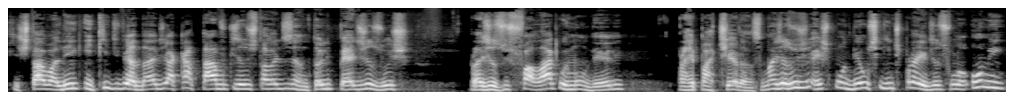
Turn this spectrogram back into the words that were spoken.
que estava ali e que de verdade acatava o que Jesus estava dizendo. Então ele pede Jesus para Jesus falar com o irmão dele para repartir a herança. Mas Jesus respondeu o seguinte para ele: Jesus falou, Homem,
